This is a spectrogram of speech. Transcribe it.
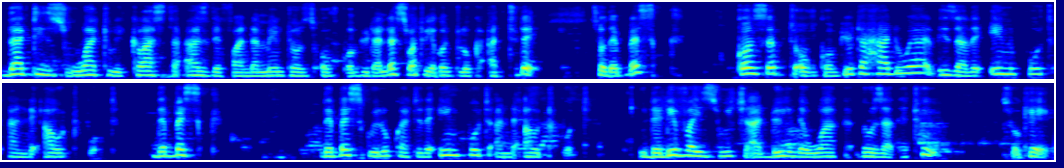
that is what we cluster as the fundamentals of computer and that's what we are going to look at today so the best concept of computer hardware these are the input and the output the best the best we look at the input and the output the device which are doing the work those are the two okay.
